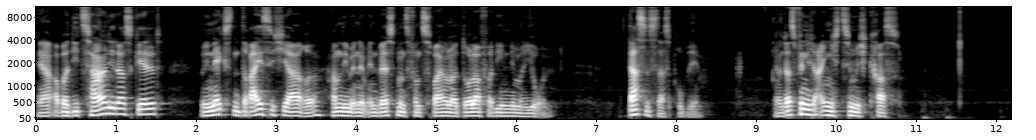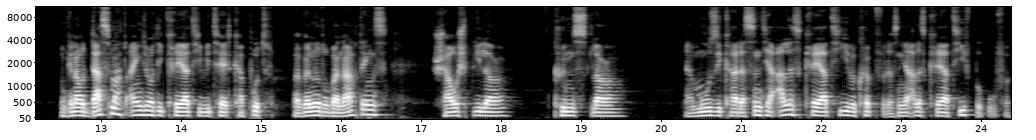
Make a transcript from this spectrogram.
Ja, aber die zahlen dir das Geld und die nächsten 30 Jahre haben die mit einem Investment von 200 Dollar verdienen die Millionen. Das ist das Problem. Und das finde ich eigentlich ziemlich krass. Und genau das macht eigentlich auch die Kreativität kaputt. Weil wenn du darüber nachdenkst, Schauspieler, Künstler, ja, Musiker, das sind ja alles kreative Köpfe, das sind ja alles Kreativberufe.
